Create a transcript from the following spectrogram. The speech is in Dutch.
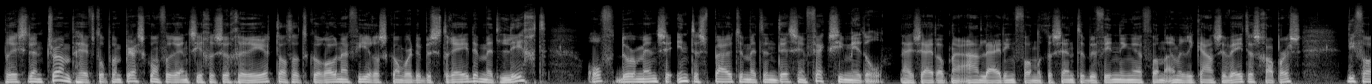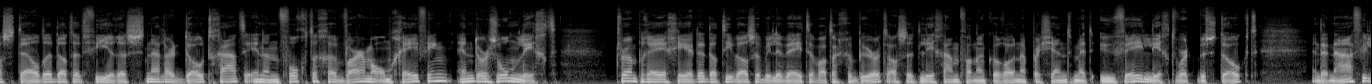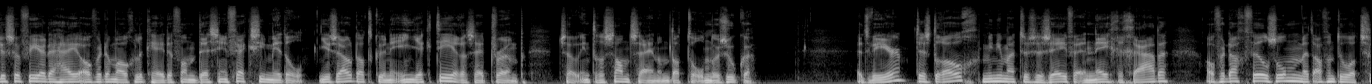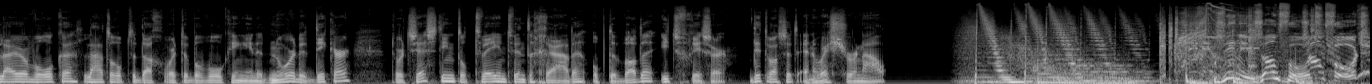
President Trump heeft op een persconferentie gesuggereerd dat het coronavirus kan worden bestreden met licht of door mensen in te spuiten met een desinfectiemiddel. Hij zei dat naar aanleiding van recente bevindingen van Amerikaanse wetenschappers die vaststelden dat het virus sneller doodgaat in een vochtige, warme omgeving en door zonlicht. Trump reageerde dat hij wel zou willen weten wat er gebeurt als het lichaam van een coronapatiënt met UV-licht wordt bestookt. En daarna filosofeerde hij over de mogelijkheden van desinfectiemiddel. Je zou dat kunnen injecteren, zei Trump. Het zou interessant zijn om dat te onderzoeken. Het weer, het is droog, minima tussen 7 en 9 graden. Overdag veel zon met af en toe wat sluierwolken. Later op de dag wordt de bewolking in het noorden dikker. Het wordt 16 tot 22 graden, op de Wadden iets frisser. Dit was het NOS Journaal. Zin in Zandvoort, Zandvoort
